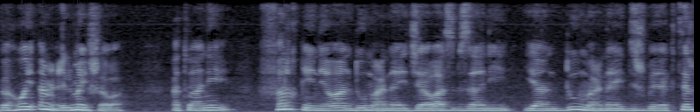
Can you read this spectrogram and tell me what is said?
بەهۆی ئەم علمەیشەوە. ئەتوانی فەرقی نێوان دوو معنای جیاواز بزانی یان دوو معنای دژ بە یەکتر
